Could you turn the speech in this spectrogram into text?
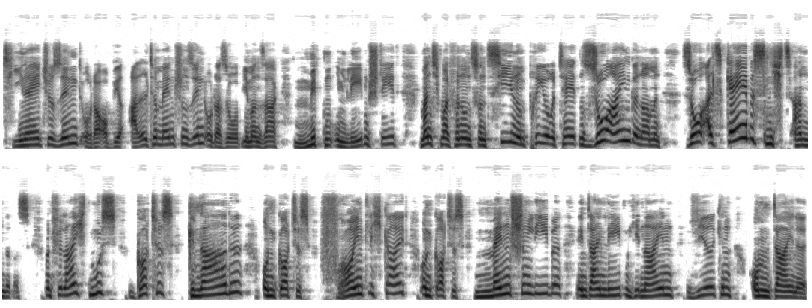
Teenager sind oder ob wir alte Menschen sind oder so, wie man sagt, mitten im Leben steht, manchmal von unseren Zielen und Prioritäten so eingenommen, so als gäbe es nichts anderes. Und vielleicht muss Gottes Gnade und Gottes Freundlichkeit und Gottes Menschenliebe in dein Leben hineinwirken, um deine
